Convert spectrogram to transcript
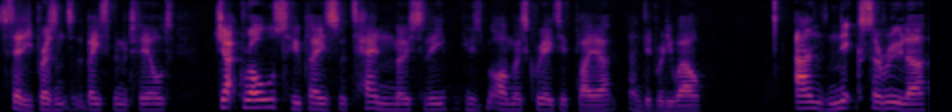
steady presence at the base of the midfield. Jack Roles, who plays the 10 mostly, who's our most creative player and did really well. And Nick Tsaroulla,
